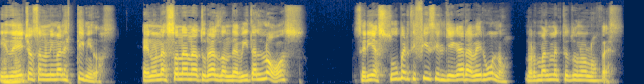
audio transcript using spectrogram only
Y de hecho son animales tímidos. En una zona natural donde habitan lobos, sería súper difícil llegar a ver uno. Normalmente tú no los ves.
